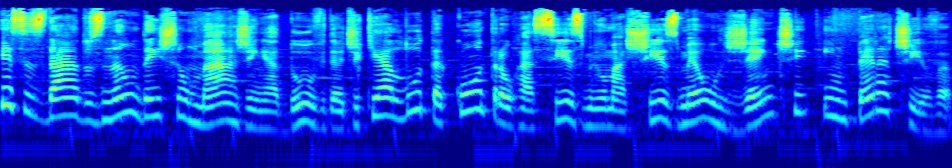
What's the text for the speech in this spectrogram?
Esses dados não deixam margem à dúvida de que a luta contra o racismo e o machismo é urgente e imperativa.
